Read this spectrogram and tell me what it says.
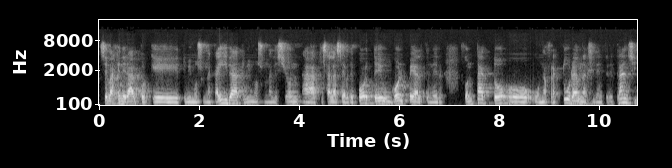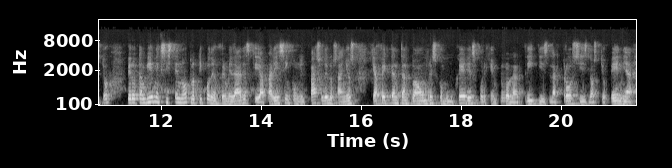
se va a generar porque tuvimos una caída, tuvimos una lesión a, quizá al hacer deporte, un golpe, al tener contacto o una fractura, un accidente de tránsito, pero también existen otro tipo de enfermedades que aparecen con el paso de los años que afectan tanto a hombres como mujeres, por ejemplo, la artritis, la artrosis, la osteopenia,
